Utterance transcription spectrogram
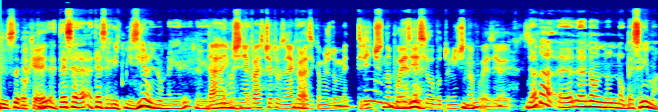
Не са, Okay. те, те, са, те са ритмизирани, но не, не Да, имаше някаква, аз четох за някаква Да. разлика между метрична Не, поезия не. и силаботонична поезия. Да, да, е, но, но, но без рима.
